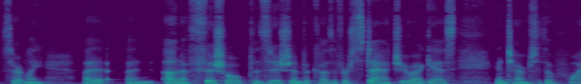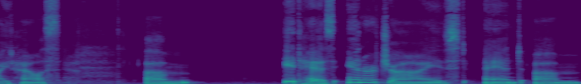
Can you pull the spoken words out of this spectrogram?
certainly a, an unofficial position because of her statue, I guess, in terms of the White House, um, it has energized and um,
